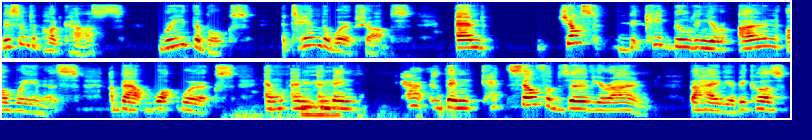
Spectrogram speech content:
listen to podcasts, read the books, attend the workshops, and just b- keep building your own awareness about what works and and and Mhm. then then self observe your own behavior because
